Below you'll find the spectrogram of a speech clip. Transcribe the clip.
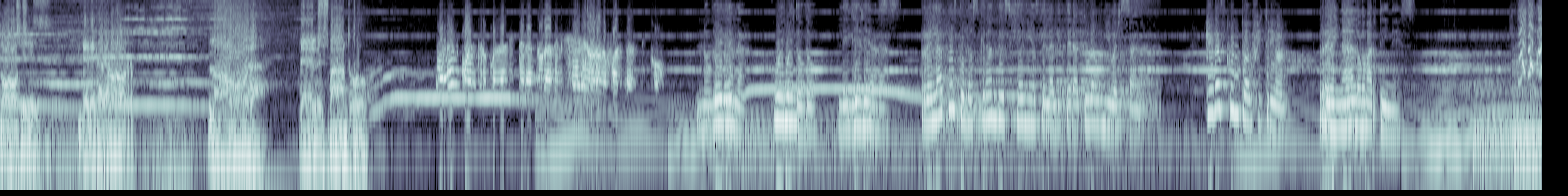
las noches de terror. La hora del espanto. Un encuentro con la literatura del género fantástico. Novela, cuento, leyendas, relatos de los grandes genios de la literatura universal. Quedas con tu anfitrión, Reinaldo Martínez.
